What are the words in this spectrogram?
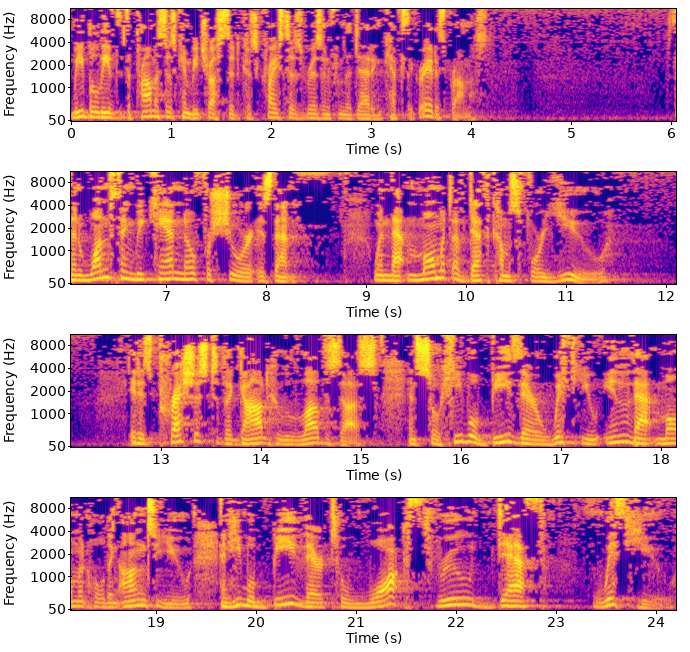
we believe that the promises can be trusted because Christ has risen from the dead and kept the greatest promise, then one thing we can know for sure is that when that moment of death comes for you, it is precious to the God who loves us. And so he will be there with you in that moment, holding on to you. And he will be there to walk through death with you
